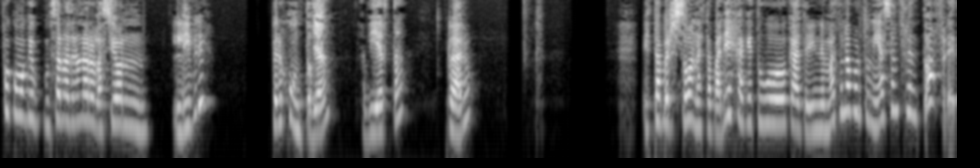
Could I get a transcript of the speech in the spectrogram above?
Fue como que empezaron a tener una relación libre, pero juntos. ¿Ya? ¿Abierta? Claro. Esta persona, esta pareja que tuvo Catherine, en más de una oportunidad se enfrentó a Fred.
